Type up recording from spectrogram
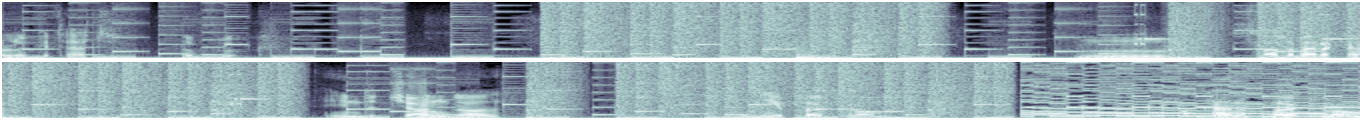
look at that. A book. Hmm, South America. In the jungle. A new Pokemon? What kind of Pokemon?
